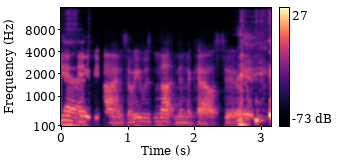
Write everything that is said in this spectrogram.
god. Behind, so he was nutting in the cows too.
